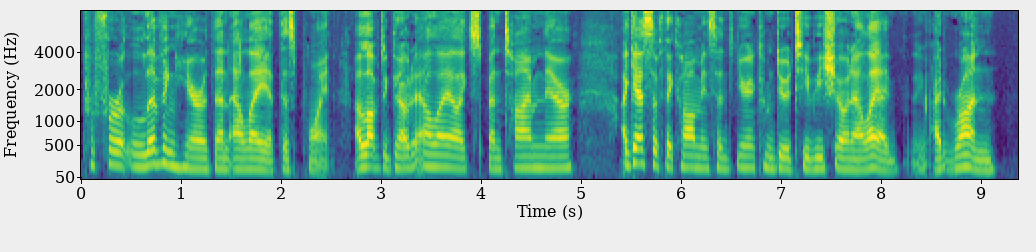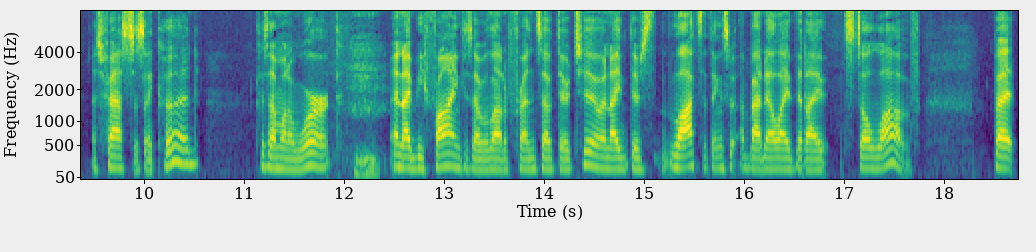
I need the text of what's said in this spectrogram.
prefer living here than L.A. at this point. I love to go to L.A. I like to spend time there. I guess if they called me and said you're going to come do a TV show in L.A., I'd, I'd run as fast as I could because I want to work, mm-hmm. and I'd be fine because I have a lot of friends out there too. And I there's lots of things about LA that I still love, but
